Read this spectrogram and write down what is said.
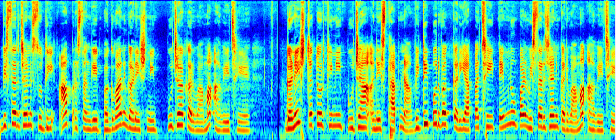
વિસર્જન સુધી આ પ્રસંગે ભગવાન ગણેશની પૂજા કરવામાં આવે છે. ગણેશ ચતુર્થીની પૂજા અને સ્થાપના વિધિપૂર્વક કર્યા પછી તેમનું પણ વિસર્જન કરવામાં આવે છે.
